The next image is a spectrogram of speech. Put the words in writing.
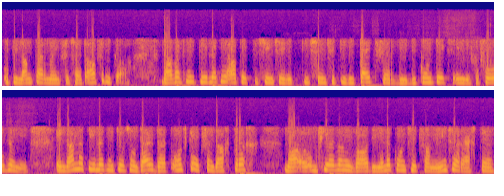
op die langtermyn vir Suid-Afrika. Daar was natuurlik nie altyd die sensitiwiteit vir die die konteks en die gevolge nie. En dan natuurlik moet ons onthou dat ons kyk vandag terug na 'n omgewing waar die hele konsep van menseregte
